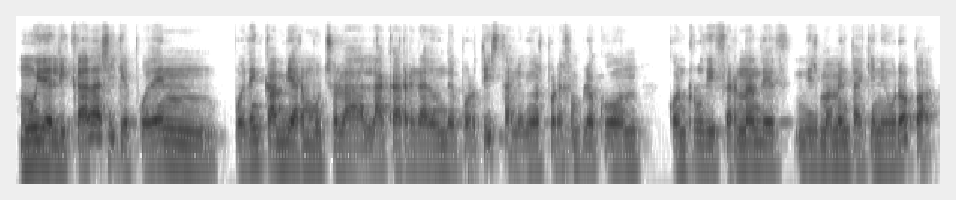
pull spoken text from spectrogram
muy delicadas y que pueden, pueden cambiar mucho la, carrera de un deportista. Lo vimos, por ejemplo, con, con Rudy Fernández mismamente aquí en Europa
